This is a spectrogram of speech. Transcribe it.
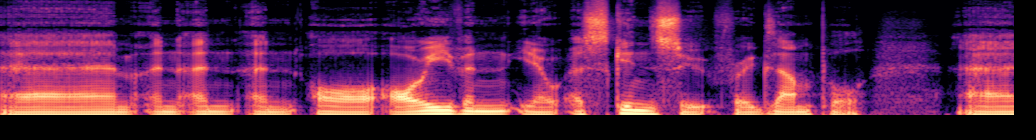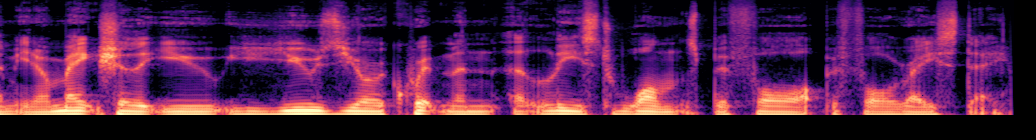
um, and and and or or even you know a skin suit, for example. Um, you know, make sure that you, you use your equipment at least once before before race day.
